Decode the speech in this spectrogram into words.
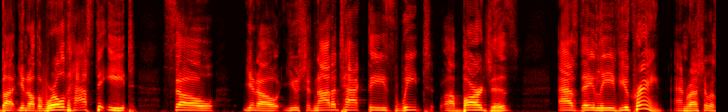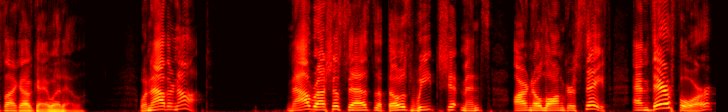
but you know the world has to eat, so you know you should not attack these wheat uh, barges as they leave Ukraine. And Russia was like, okay, whatever. Well, now they're not. Now Russia says that those wheat shipments are no longer safe, and therefore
